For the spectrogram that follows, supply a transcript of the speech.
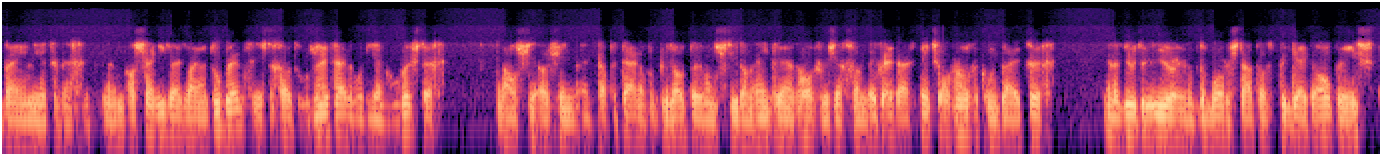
bij je neer te leggen. En als jij niet weet waar je aan toe bent, is de grote onzekerheid, dan word je even onrustig. En als je, als je een kapitein of een piloot bij ons die dan één keer in het half uur zegt van ik weet eigenlijk niks over hoe ik bij je terug. En dat duurt een uur en op de borden staat dat de gate open is.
